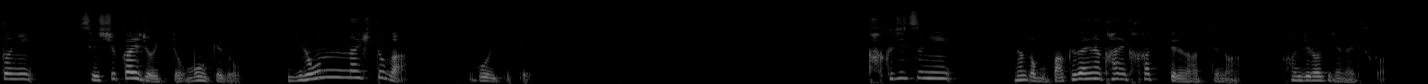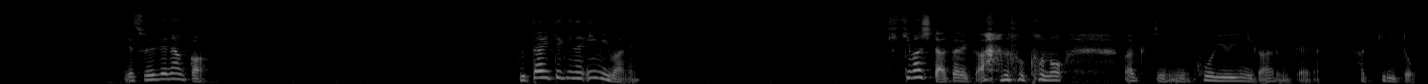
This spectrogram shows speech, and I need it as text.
当に接種会場行って思うけどいろんな人が動いてて確実になんかもう莫大な金かかってるなっていうのは感じるわけじゃないですか。いやそれでなんか具体的な意味はね聞きました？誰か？あのこのワクチンにこういう意味があるみたいな。はっきりと。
